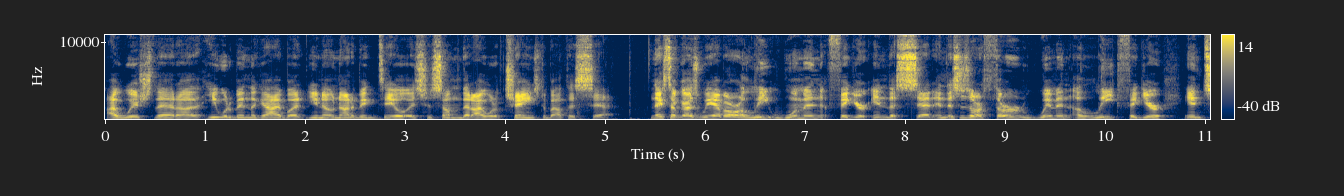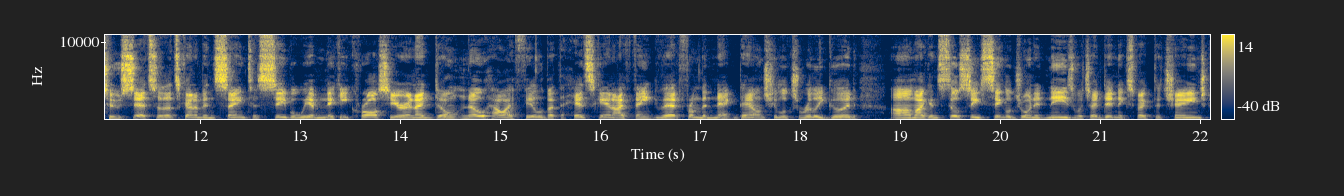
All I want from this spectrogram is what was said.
I wish that uh, he would have been the guy, but you know, not a big deal. It's just something that I would have changed about this set. Next up, guys, we have our Elite Woman figure in the set, and this is our third Women Elite figure in two sets, so that's kind of insane to see, but we have Nikki Cross here, and I don't know how I feel about the head scan. I think that from the neck down, she looks really good. Um, I can still see single jointed knees, which I didn't expect to change.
